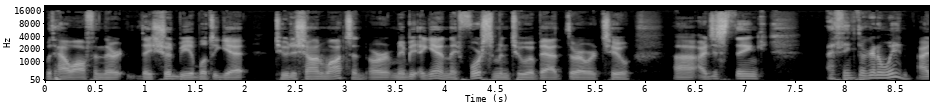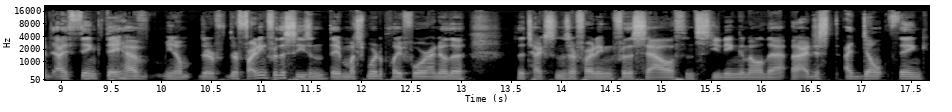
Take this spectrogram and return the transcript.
with how often they they should be able to get to Deshaun Watson, or maybe again they force him into a bad throw or two. Uh, I just think. I think they're going to win. I, I think they have, you know, they're they're fighting for the season. They have much more to play for. I know the the Texans are fighting for the South and seeding and all that, but I just I don't think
